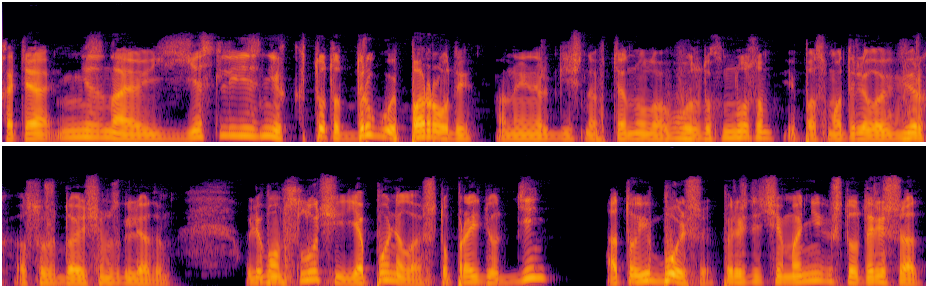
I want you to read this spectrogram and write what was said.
Хотя не знаю, есть ли из них кто-то другой породы. Она энергично втянула воздух носом и посмотрела вверх осуждающим взглядом. В любом случае, я поняла, что пройдет день, а то и больше, прежде чем они что-то решат.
